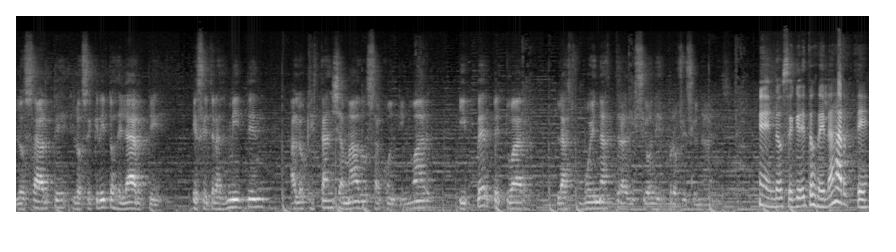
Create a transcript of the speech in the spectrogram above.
los artes, los secretos del arte que se transmiten a los que están llamados a continuar y perpetuar las buenas tradiciones profesionales. Los secretos del arte.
